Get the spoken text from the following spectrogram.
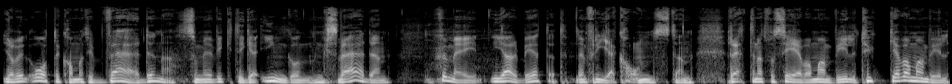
jag vill återkomma till värdena som är viktiga ingångsvärden för mig i arbetet. Den fria konsten, rätten att få säga vad man vill, tycka vad man vill,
